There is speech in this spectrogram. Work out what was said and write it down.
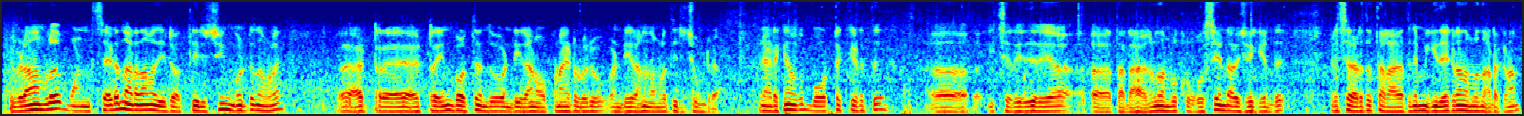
ഇവിടെ നമ്മൾ വൺ സൈഡ് നടന്നാൽ മതി കേട്ടോ. തിരിച്ചും ഇങ്ങോട്ട് നമ്മളെ ട്രെയിൻ പോലത്തെ എന്തോ വണ്ടിയിലാണ് ഓപ്പൺ ആയിട്ടുള്ളൊരു വണ്ടിയിലാണ് നമ്മൾ തിരിച്ചു കൊണ്ടുവരിക പിന്നെ ഇടയ്ക്ക് നമുക്ക് ബോട്ടൊക്കെ എടുത്ത് ഈ ചെറിയ ചെറിയ തടാകങ്ങൾ നമ്മൾ ക്രോസ് ചെയ്യേണ്ട ആവശ്യമൊക്കെ ഉണ്ട് പിന്നെ ചിലയിടത്ത് തടാകത്തിന്റെ മീതേക്കണം നമ്മൾ നടക്കണം.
